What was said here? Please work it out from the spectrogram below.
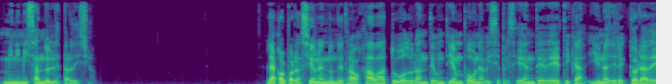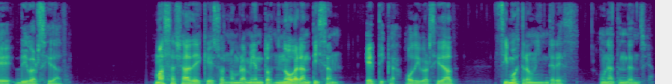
minimizando el desperdicio. La corporación en donde trabajaba tuvo durante un tiempo una vicepresidente de ética y una directora de diversidad. Más allá de que esos nombramientos no garantizan ética o diversidad, sí muestran un interés, una tendencia.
